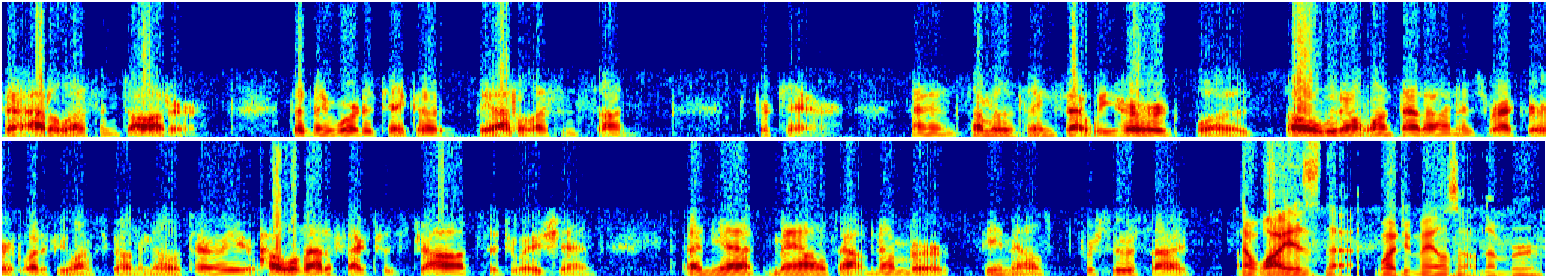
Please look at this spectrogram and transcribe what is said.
the adolescent daughter than they were to take a, the adolescent son for care. And some of the things that we heard was, oh, we don't want that on his record. What if he wants to go in the military? How will that affect his job situation? And yet, males outnumber females for suicide. Now, why is that? Why do males outnumber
